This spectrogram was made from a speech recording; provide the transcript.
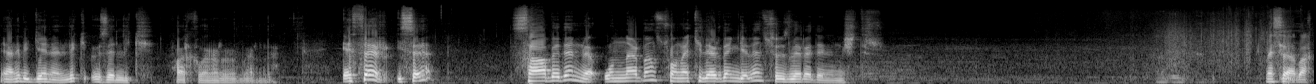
Yani bir genellik, özellik farkı var aralarında. Eser ise sahabeden ve onlardan sonrakilerden gelen sözlere denilmiştir. Mesela bak,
